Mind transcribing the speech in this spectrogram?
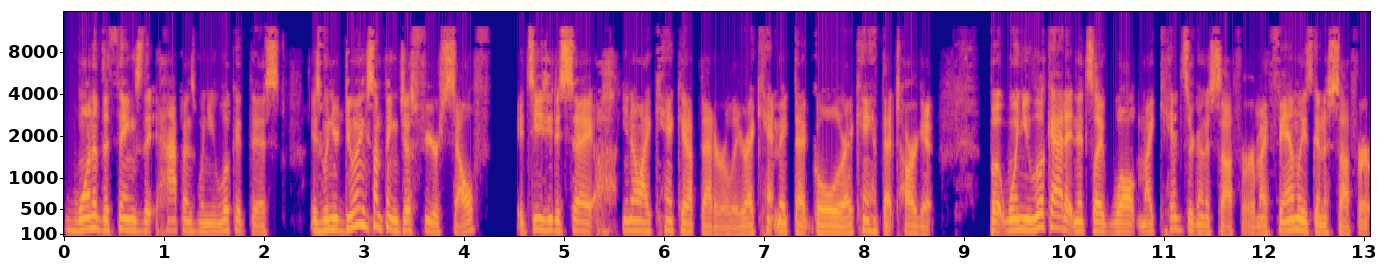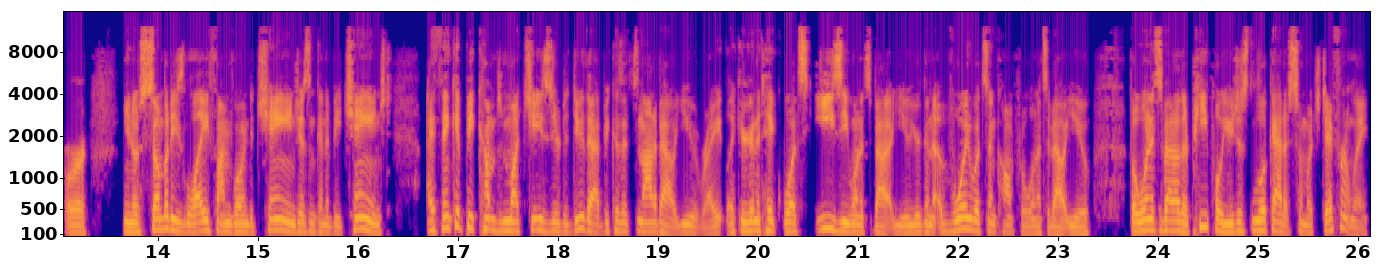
one of the things that happens when you look at this is when you're doing something just for yourself, it's easy to say, oh, you know, I can't get up that early or I can't make that goal or I can't hit that target. But when you look at it and it's like, well, my kids are going to suffer or my family is going to suffer or, you know, somebody's life I'm going to change isn't going to be changed. I think it becomes much easier to do that because it's not about you, right? Like you're going to take what's easy when it's about you. You're going to avoid what's uncomfortable when it's about you. But when it's about other people, you just look at it so much differently.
